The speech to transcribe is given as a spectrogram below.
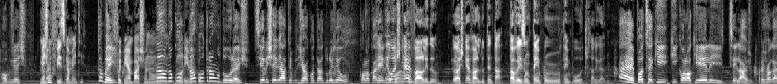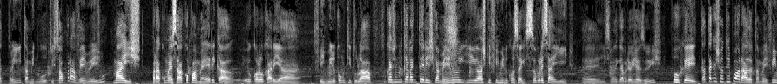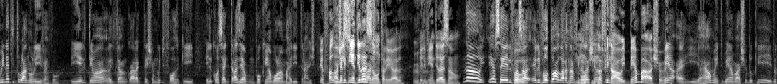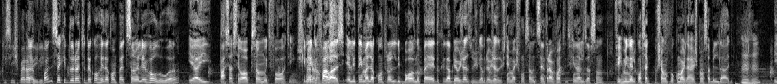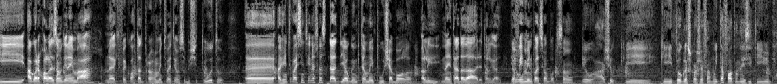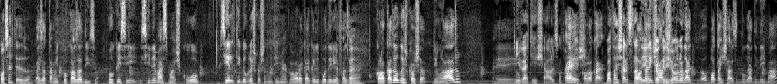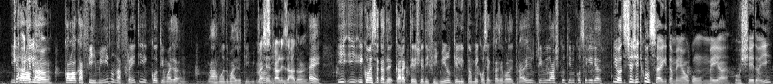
óbvias. Mesmo Cara, fisicamente? também. Ele foi bem abaixo no, Não, não, no con- não contra um Duras. Se ele chegar a tempo de jogar contra o Duras, eu colocaria ele eu no acho banco. que é válido. Eu acho que é válido tentar. Talvez um tempo um, um tempo outro, tá ligado? É, pode ser que, que coloque ele, sei lá, pra jogar 30 minutos, só pra ver mesmo. Mas, pra começar a Copa América, eu colocaria Firmino como titular por questão de característica mesmo. E eu acho que Firmino consegue se sobressair é, em cima de Gabriel Jesus Porque até questão de temporada também. Firmino é titular no Liverpool. E ele tem uma, ele tem uma característica muito forte que ele consegue trazer um pouquinho a bola mais de trás. Eu falo Eu que ele vinha de lesão, acho- tá ligado? Uhum. Ele vinha de lesão. Não, eu sei, ele, Foi passa, ele voltou agora na final No- da Champions. na final e bem abaixo, Bem, velho. é, e é realmente bem abaixo do que, do que se espera É, dele. pode ser que durante o decorrer da competição ele evolua e aí passa a ser uma opção muito forte. Que nem tu Esperamos. falasse, ele tem melhor controle de bola no pé do que Gabriel Jesus. Gabriel Jesus tem mais função de centroavante e de finalização. Firmino ele consegue puxar um pouco mais da responsabilidade. Uhum. E agora com a lesão de Neymar, né, que foi cortado, provavelmente vai ter um substituto. é, a gente vai sentir necessidade de alguém que também puxa a bola ali na entrada da área, tá ligado? Então Eu- o Firmino pode ser uma boa opção. Eu acho que, que Douglas Costa faz muita falta nesse time Com certeza. exatamente por causa disso. Porque se, se Neymar se machucou, se ele tem Douglas Costa no time agora, o que é que ele poderia fazer? É. Colocar Douglas Costa de um lado. É, Inverte Richarlison é talvez. coloca. Bota Richarlison na Bota dele, que é o que ele Richarlison no joga. lugar, bota Richarlison no lugar de Neymar e Que é o que ele coloca, joga. coloca Firmino na frente e Coutinho mais a- um, armando mais o time. Então, Mais assim, centralizado, né? É. E, e- e com essa característica de Firmino, que ele também consegue trazer a bola de trás, o time, eu acho que o time conseguiria. E outra, se a gente consegue também algum meia rochedo aí,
